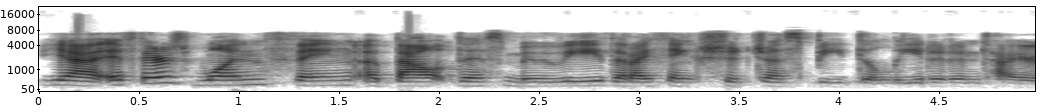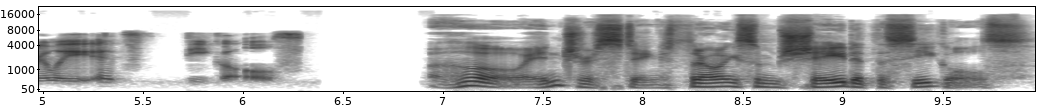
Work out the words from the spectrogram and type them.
Yeah, if there's one thing about this movie that I think should just be deleted entirely, it's seagulls. Oh, interesting. Throwing some shade at the seagulls.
